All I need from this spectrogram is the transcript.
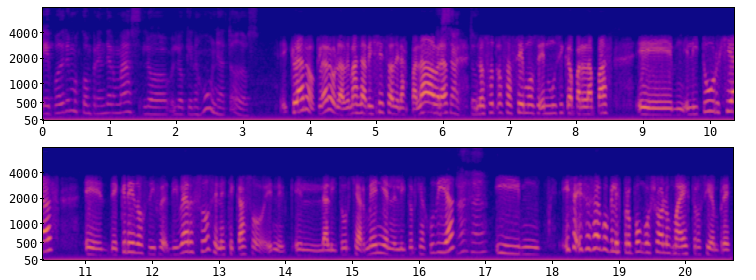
eh, podremos comprender más lo, lo que nos une a todos. Eh, claro, claro, además la belleza de las palabras. Nosotros hacemos en Música para la Paz eh, liturgias eh, de credos diversos, en este caso en, la liturgia armenia, en la liturgia judía, y mm, eso, es algo que les propongo yo a los maestros siempre,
